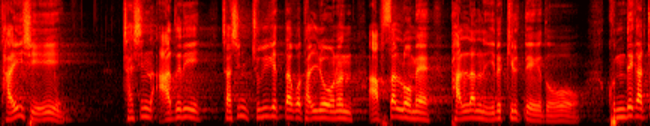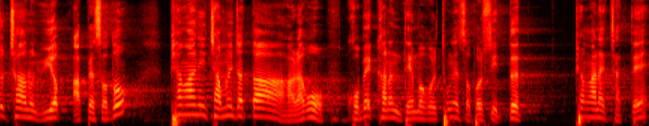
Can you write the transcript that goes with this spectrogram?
다윗이 자신 아들이 자신 죽이겠다고 달려오는 압살롬의 반란을 일으킬 때에도 군대가 쫓아오는 위협 앞에서도 평안히 잠을 잤다라고 고백하는 대목을 통해서 볼 수 있듯 평안의 잣대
